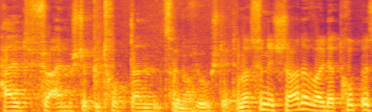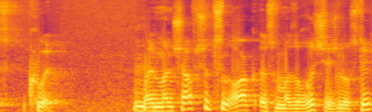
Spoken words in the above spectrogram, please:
halt für einen bestimmten Trupp dann zur Verfügung steht. Und das finde ich schade, weil der Trupp ist cool. Weil man Scharfschützen-Ork ist mal so richtig lustig.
